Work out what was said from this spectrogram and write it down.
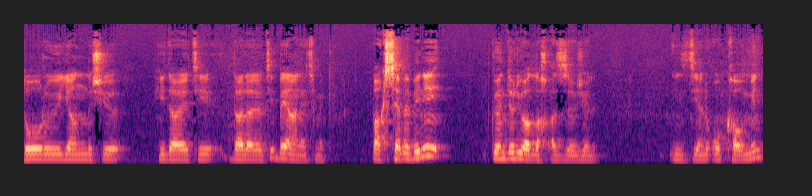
Doğruyu, yanlışı, hidayeti, dalaleti beyan etmek. Bak sebebini gönderiyor Allah Azze ve Celle. Yani o kavmin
